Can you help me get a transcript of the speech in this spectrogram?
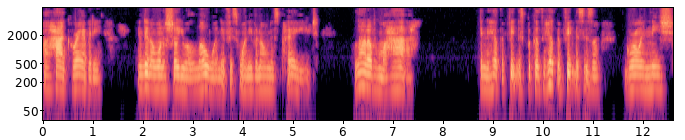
a high gravity. And then I want to show you a low one if it's one even on this page. A lot of them are high in the health and fitness because the health and fitness is a growing niche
